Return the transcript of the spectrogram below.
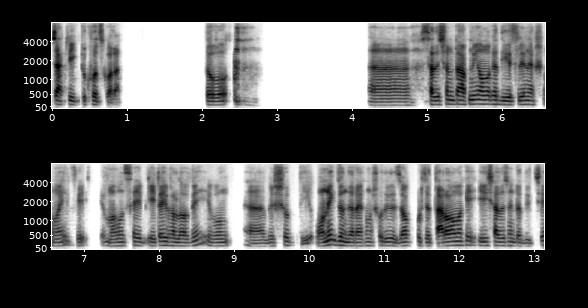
চাকরি একটু খোঁজ করা। তো সাজেশনটা আপনিও আমাকে দিয়েছিলেন এক সময় যে, "মাহমুদ সাহেব এটাই ভালো হবে" এবং আ বেশ সত্যি অনেকজন যারা এখন সৌদিতে জব করছে তারাও আমাকে এই সাজেশনটা দিচ্ছে।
